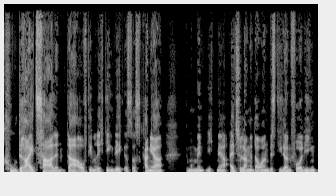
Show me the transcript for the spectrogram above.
Q3-Zahlen da auf den richtigen Weg ist. Das kann ja im Moment nicht mehr allzu lange dauern, bis die dann vorliegen.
